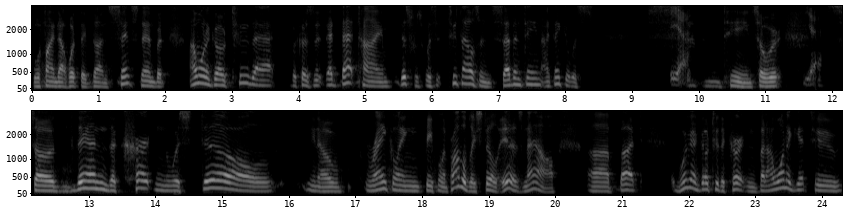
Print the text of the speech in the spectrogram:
we'll find out what they've done since then. But I want to go to that because at that time, this was was it 2017? I think it was 17 so we're yeah. so then the curtain was still you know rankling people and probably still is now uh, but we're going to go to the curtain but i want to get to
